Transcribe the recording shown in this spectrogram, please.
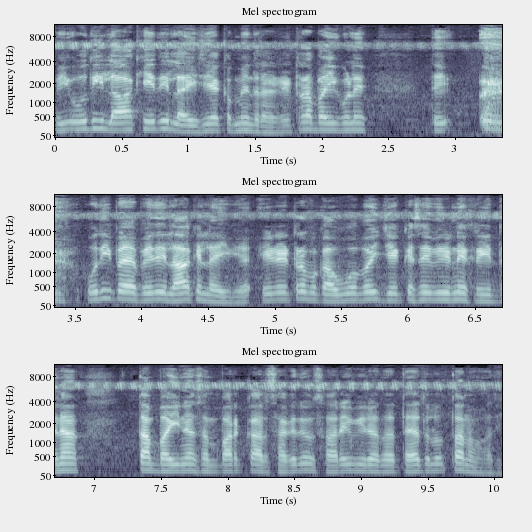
ਵੀ ਉਹਦੀ ਲਾ ਕੇ ਇਹਦੀ ਲਾਈ ਸੀ ਇੱਕ ਮਹਿੰਦਰਾ ਟਰੈਕਟਰ ਆ ਬਾਈ ਕੋਲੇ ਤੇ ਉਹਦੀ ਪੈਪ ਇਹਦੀ ਲਾ ਕੇ ਲਾਈ ਵੀ ਆ। ਇਹ ਟਰੈਕਟਰ ਵਿਕਾਊ ਆ ਬਾਈ ਜੇ ਕਿਸੇ ਵੀਰ ਨੇ ਖਰੀਦਣਾ ਤਾਂ ਬਾਈ ਨਾਲ ਸੰਪਰਕ ਕਰ ਸਕਦੇ ਹੋ ਸਾਰੇ ਵੀਰਾਂ ਦਾ ਤਹਿ ਦਿਲੋਂ ਧੰਨਵਾਦ ਜੀ।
